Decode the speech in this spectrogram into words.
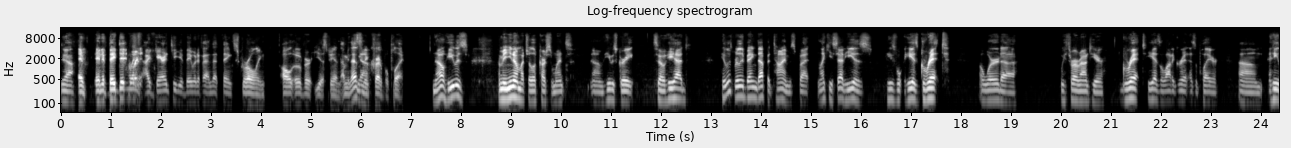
Yeah. And and if they did win I guarantee you they would have had that thing scrolling all over ESPN. I mean, that's Yeah. an incredible play. No, he was. I mean, you know how much I love Carson Wentz. Um, he was great. So he had, he looked really banged up at times, but like you said, he is he's he is grit, a word uh, we throw around here. Grit. He has a lot of grit as a player, um, and he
